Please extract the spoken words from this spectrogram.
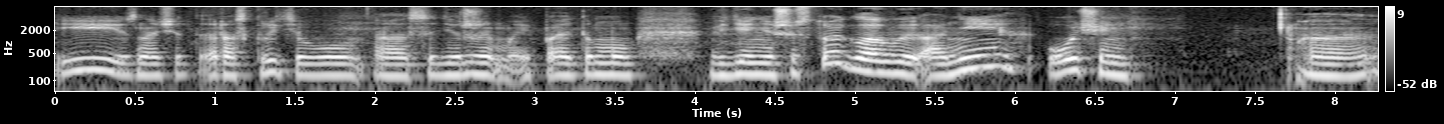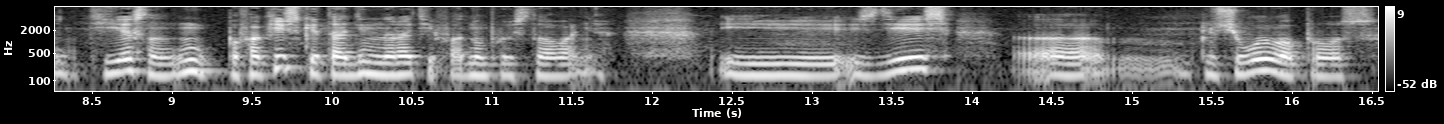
и, значит, раскрыть его э, содержимое. И поэтому видение шестой главы, они очень тесно, ну, по фактически это один нарратив, одно повествование. И здесь э, ключевой вопрос,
